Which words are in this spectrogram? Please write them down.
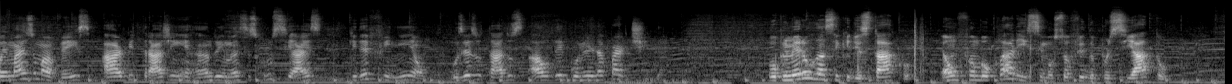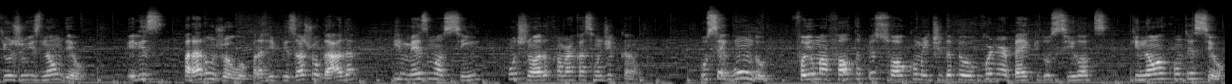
foi mais uma vez a arbitragem errando em lances cruciais que definiam os resultados ao decorrer da partida. O primeiro lance que destaco é um fumble claríssimo sofrido por Seattle que o juiz não deu. Eles pararam o jogo para revisar a jogada e mesmo assim continuaram com a marcação de campo. O segundo foi uma falta pessoal cometida pelo cornerback do Seahawks que não aconteceu.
